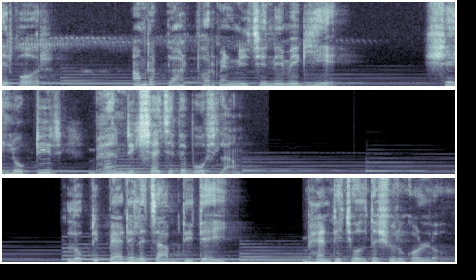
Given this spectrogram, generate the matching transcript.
এরপর আমরা প্ল্যাটফর্মের নিচে নেমে গিয়ে সেই লোকটির ভ্যান রিক্সায় চেপে বসলাম। লোকটি প্যাডেলে চাপ দিতেই ভ্যানটি চলতে শুরু করল।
